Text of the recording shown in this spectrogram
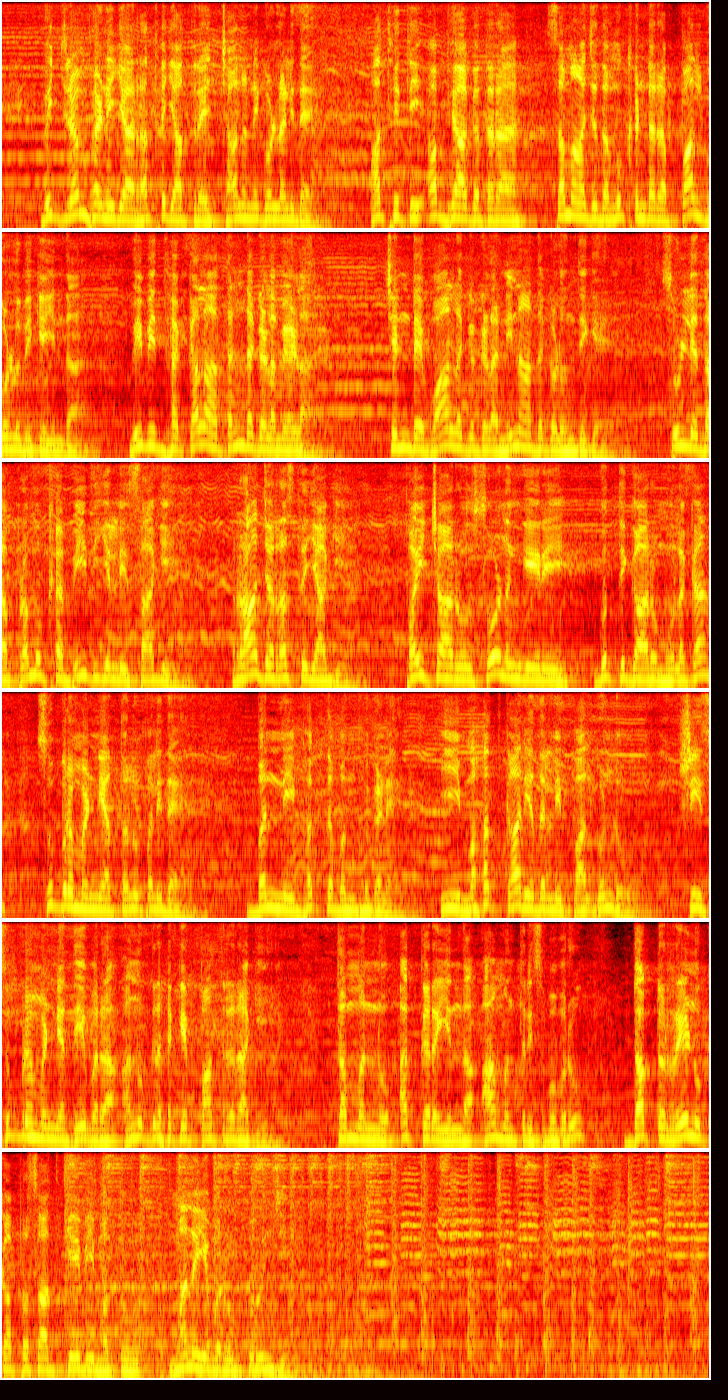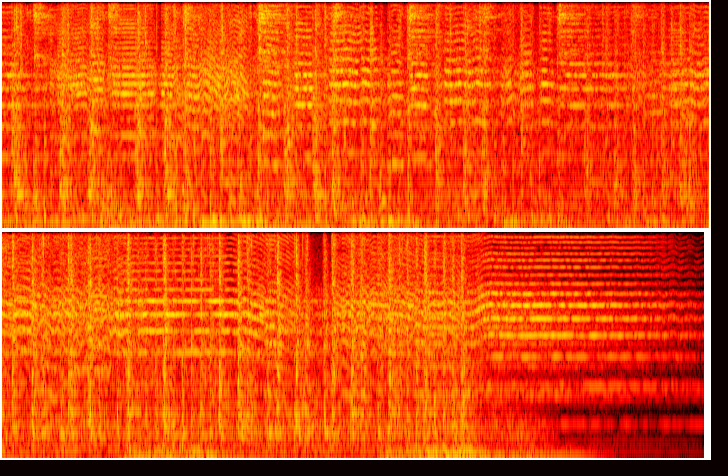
ವಿಜೃಂಭಣೆಯ ರಥಯಾತ್ರೆ ಚಾಲನೆಗೊಳ್ಳಲಿದೆ. ಅತಿಥಿ ಅಭ್ಯಾಗತರ ಸಮಾಜದ ಮುಖಂಡರ ಪಾಲ್ಗೊಳ್ಳುವಿಕೆಯಿಂದ ವಿವಿಧ ಕಲಾ ತಂಡಗಳ ಮೇಳ, ಚೆಂಡೆ ವಾಲಗಗಳ ನಿನಾದಗಳೊಂದಿಗೆ ಸುಳ್ಯದ ಪ್ರಮುಖ ಬೀದಿಯಲ್ಲಿ ಸಾಗಿ ರಾಜ ರಸ್ತೆಯಾಗಿ ಪೈಚಾರು ಸೋಣಂಗೇರಿ ಗುತ್ತಿಗಾರು ಮೂಲಕ ಸುಬ್ರಹ್ಮಣ್ಯ ತಲುಪಲಿದೆ. ಬನ್ನಿ ಭಕ್ತ ಬಂಧುಗಳೇ, ಈ ಮಹತ್ ಕಾರ್ಯದಲ್ಲಿ ಪಾಲ್ಗೊಂಡು ಶ್ರೀ ಸುಬ್ರಹ್ಮಣ್ಯ ದೇವರ ಅನುಗ್ರಹಕ್ಕೆ ಪಾತ್ರರಾಗಿ ತಮ್ಮನ್ನು ಅಕ್ಕರೆಯಿಂದ ಆಮಂತ್ರಿಸುವವರು ಡಾಕ್ಟರ್ ರೇಣುಕಾ ಪ್ರಸಾದ್ ಕೆವಿ ಮತ್ತು ಮನೆಯವರು ಕುರುಂಜಿ.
